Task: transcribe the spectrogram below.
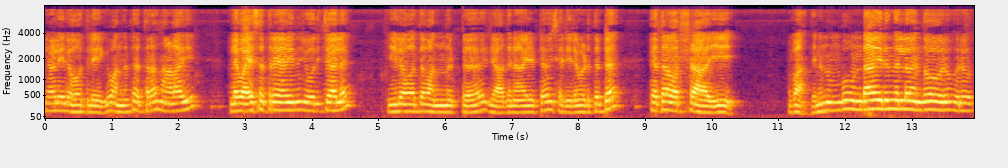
ഇയാൾ ഈ ലോകത്തിലേക്ക് വന്നിട്ട് എത്ര നാളായി? അല്ലെ വയസ്സ് എത്രയായി എന്ന് ചോദിച്ചാൽ ഈ ലോകത്ത് വന്നിട്ട് ജാതനായിട്ട് ശരീരം എടുത്തിട്ട് എത്ര വർഷമായി അപ്പൊ അതിനു മുമ്പ് ഉണ്ടായിരുന്നല്ലോ എന്തോ ഒരു ഒരു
